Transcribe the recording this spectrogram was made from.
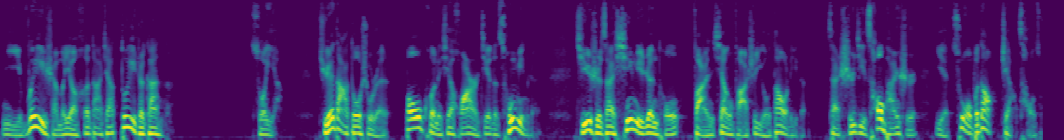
你为什么要和大家对着干呢？所以啊，绝大多数人，包括那些华尔街的聪明人，即使在心里认同反向法是有道理的，在实际操盘时也做不到这样操作。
